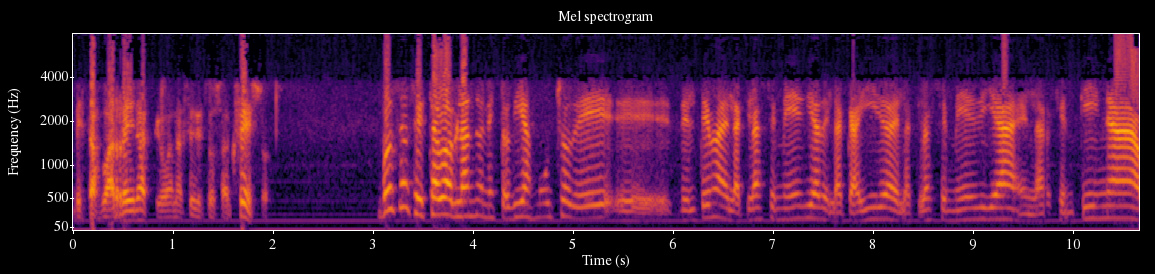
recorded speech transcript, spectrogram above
de estas barreras que van a ser estos accesos. Vos has estado hablando en estos días mucho de, eh, del tema de la clase media, de la caída de la clase media en la Argentina,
